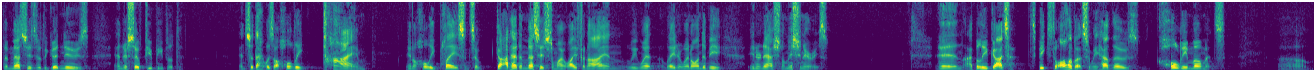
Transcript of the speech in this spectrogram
the message of the good news, and there's so few people. To, and so that was a holy time in a holy place. And so God had a message to my wife and I, and we went later went on to be international missionaries. And I believe God speaks to all of us, and we have those holy moments. Um,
